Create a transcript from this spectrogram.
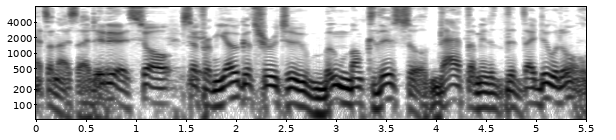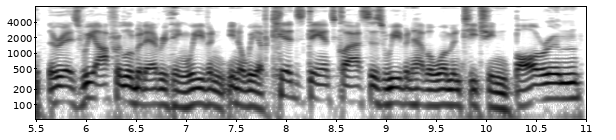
that's a nice idea. It is. So so it, from yoga through to boom boombox this or that. I mean, they do it all. There is. We offer a little bit of everything. We even you know we have kids dance classes. We even have a woman teaching ballroom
